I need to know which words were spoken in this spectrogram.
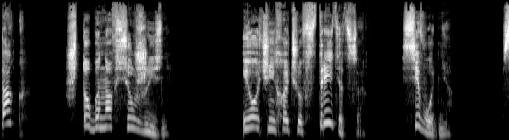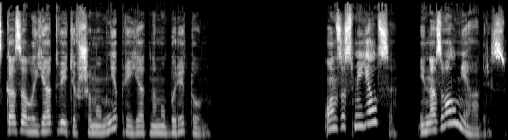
Так, чтобы на всю жизнь и очень хочу встретиться сегодня», — сказала я ответившему мне приятному баритону. Он засмеялся и назвал мне адрес.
